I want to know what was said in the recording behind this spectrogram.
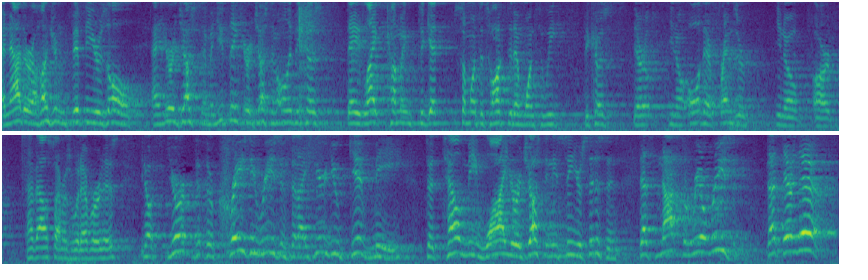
and now they're 150 years old, and you're adjusting them, and you think you're adjusting them only because they like coming to get someone to talk to them once a week because they're, you know, all their friends are, you know, are have Alzheimer's, whatever it is. You know, you're, the, the crazy reasons that I hear you give me to tell me why you're adjusting these senior citizens, that's not the real reason that they're there.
